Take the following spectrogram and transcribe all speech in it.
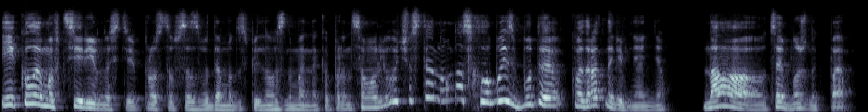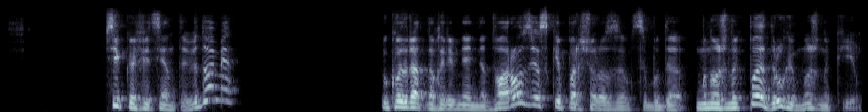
І коли ми в цій рівності просто все зведемо до спільного знаменника перенесемо в ліву частину, у нас хлобись буде квадратне рівняння на цей множник p. Всі коефіцієнти відомі. У квадратного рівняння два розв'язки. Перший розв'язок це буде множник p, другий множник q.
